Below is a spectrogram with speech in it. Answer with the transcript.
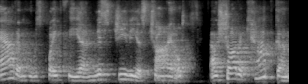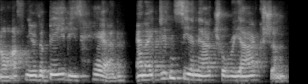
Adam, who was quite the uh, mischievous child, uh, shot a cap gun off near the baby's head, and I didn't see a natural reaction.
